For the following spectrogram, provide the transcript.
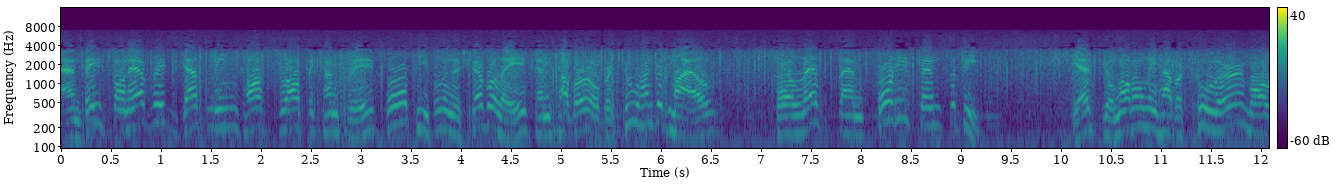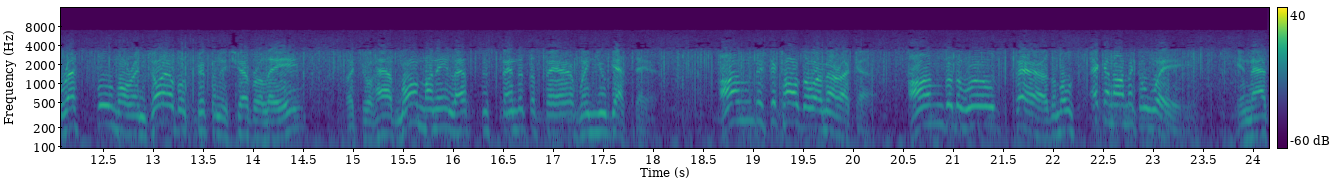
and based on average gasoline costs throughout the country, four people in a Chevrolet can cover over 200 miles for less than 40 cents apiece. Yes, you'll not only have a cooler, more restful, more enjoyable trip in a Chevrolet, but you'll have more money left to spend at the fair when you get there. On to Chicago, America. On to the World's Fair, the most economical way. In that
